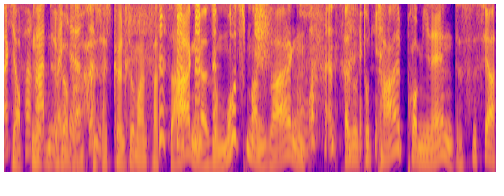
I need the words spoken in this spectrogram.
Magst du verraten, ne, welche was, das das könnte man fast sagen. Also muss man sagen. Also total prominent. Es ist ja,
